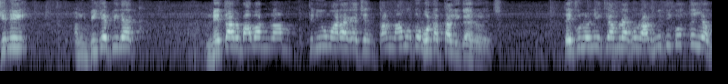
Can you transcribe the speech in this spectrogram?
যিনি বিজেপির এক নেতার বাবার নাম, তিনিও মারা গেছেন, তার নামও তো ভোটার তালিকায় রয়েছে। তো এগুলো নিয়ে কি আমরা এখন রাজনীতি করতে যাব?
